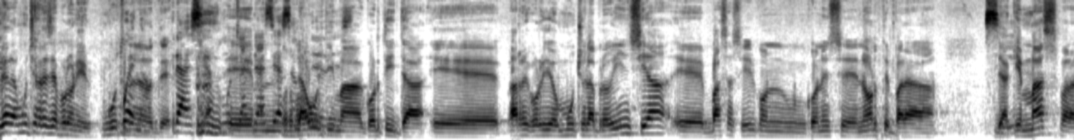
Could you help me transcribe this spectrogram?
Clara, muchas gracias por venir. Un gusto bueno, Gracias, muchas em, gracias. la última, cortita. Eh, has recorrido mucho la provincia. Eh, ¿Vas a seguir con, ese norte para, ¿De aquí en más para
